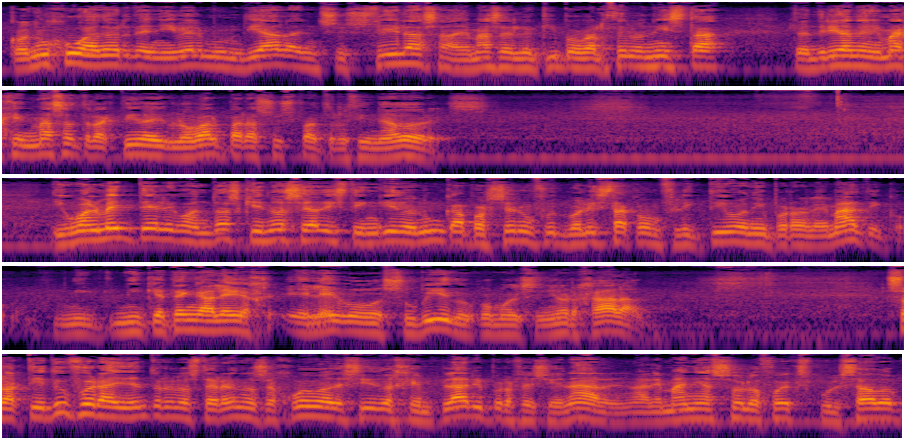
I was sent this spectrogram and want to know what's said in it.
Con un jugador de nivel mundial en sus filas, además el equipo barcelonista tendría una imagen más atractiva y global para sus patrocinadores. Igualmente, Lewandowski no se ha distinguido nunca por ser un futbolista conflictivo ni problemático, ni, que tenga el ego subido como el señor Haaland. Su actitud fuera y dentro de los terrenos de juego ha sido ejemplar y profesional. En Alemania solo fue expulsado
